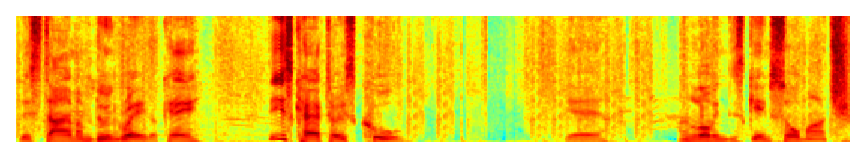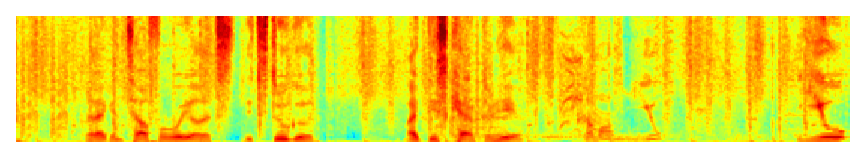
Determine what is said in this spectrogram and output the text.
This time I'm doing great, okay? This character is cool. Yeah. I'm loving this game so much that I can tell for real it's it's too good. Like this character here. Come on, you you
